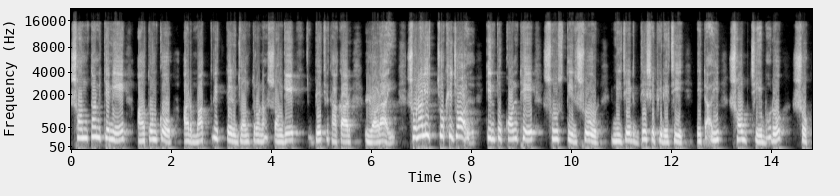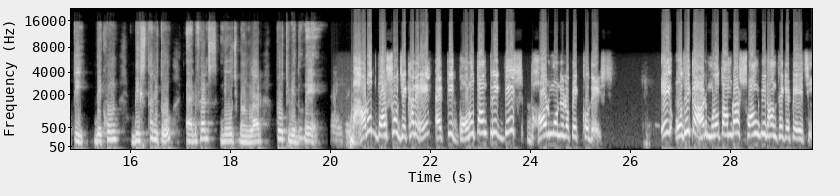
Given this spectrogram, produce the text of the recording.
সন্তানকে নিয়ে আতঙ্ক আর মাতৃত্বের যন্ত্রণার সঙ্গে বেঁচে থাকার লড়াই। সোনালির চোখে জল, কিন্তু কণ্ঠে স্বস্তির সুর। নিজের দেশে ফিরেছি, এটাই সবচেয়ে বড় শক্তি। দেখুন বিস্তারিত অ্যাডভান্স নিউজ বাংলার প্রতিবেদনে। ভারতবর্ষ যেখানে একটি গণতান্ত্রিক দেশ, ধর্মনিরপেক্ষ দেশ। এই অধিকার মূলত আমরা সংবিধান থেকে পেয়েছি।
